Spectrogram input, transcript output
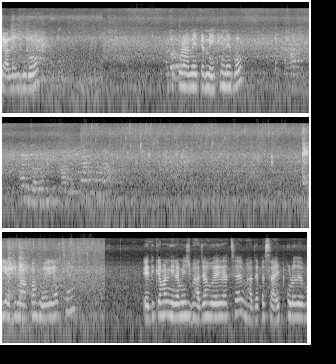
চালের গুঁড়ো। তারপর আমি এটা মেখে নেব। পেঁয়াজি মাখা হয়ে গেছে। এদিকে আমার নিরামিষ ভাজা হয়ে গেছে। ভাজাটা সাইড করে দেব।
